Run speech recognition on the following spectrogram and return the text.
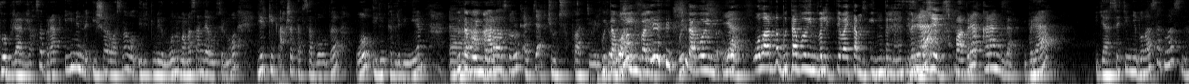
көп жары жақсы бірақ именно үй шаруасына ол үйретілмеген. Оның мамасы андай қылып өсірген ғой. Еркек ақша тапса болды ол үйдің тірлігіне ә, Бытовой инвалид. араласпау керек әйтпесе әпке түсіп қалады деп бытовой инвалид бытовой Иә. Ол- оларды бытовой инвалид деп айтамыз үйдің тірлігін істесе мына жерде түсіп қалады. бірақ қараңыздар бірақ я с этим не была согласна.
